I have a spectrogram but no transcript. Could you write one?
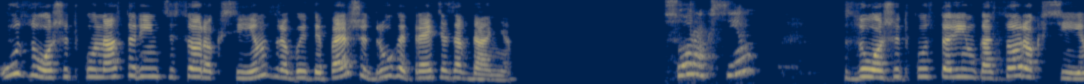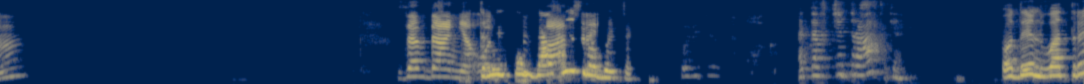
у зошитку на сторінці 47 зробити перше, друге, третє завдання. 47? В зошитку сторінка 47. Завдання Три 1, зробити? Это в тетрадке? Один, два, три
